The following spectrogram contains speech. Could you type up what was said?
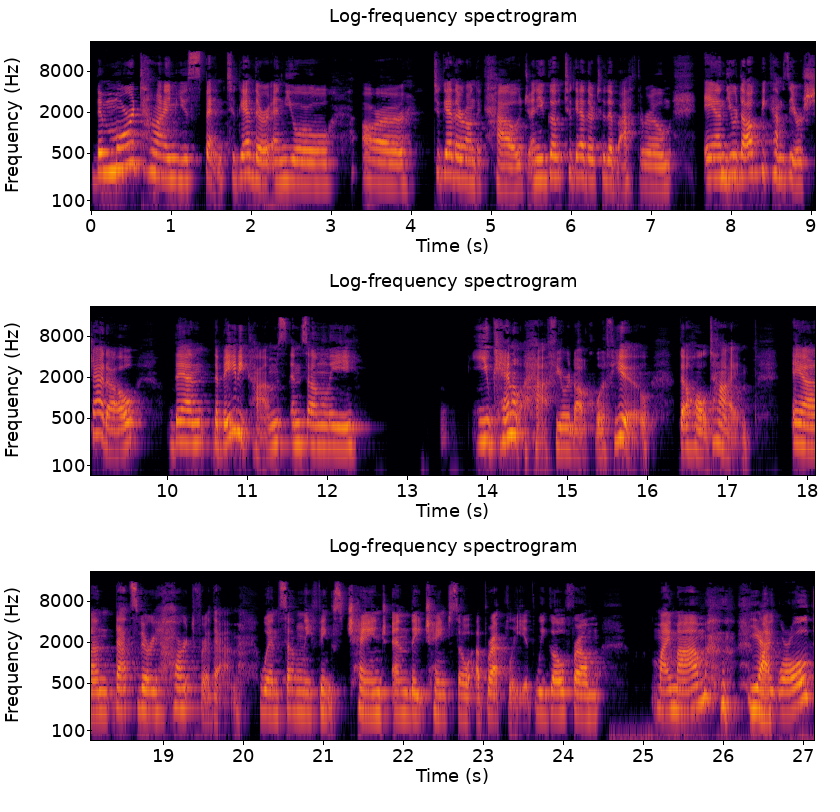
the more time you spend together and you are together on the couch and you go together to the bathroom and your dog becomes your shadow, then the baby comes and suddenly you cannot have your dog with you the whole time. And that's very hard for them when suddenly things change and they change so abruptly. We go from my mom, yeah. my world,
